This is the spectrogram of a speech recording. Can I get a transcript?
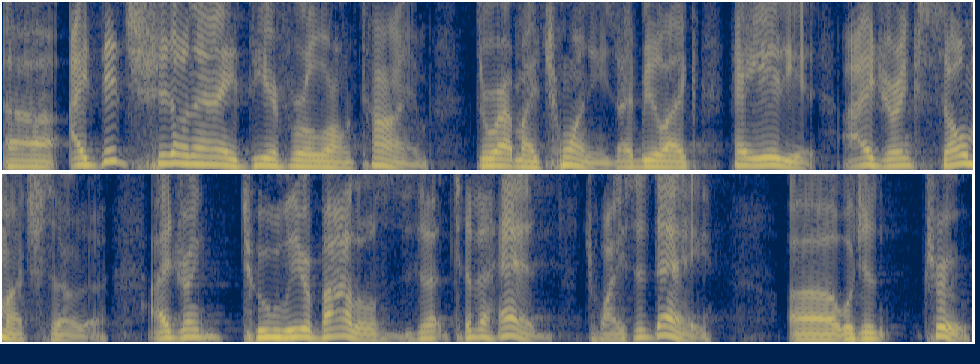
Uh, I did shit on that idea for a long time throughout my 20s. I'd be like, hey, idiot, I drink so much soda. I drink two liter bottles to the head twice a day, uh, which is true.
